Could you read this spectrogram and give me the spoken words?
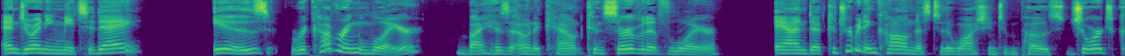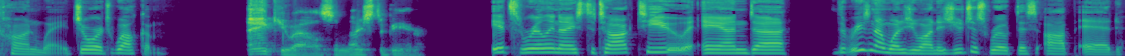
And joining me today is recovering lawyer by his own account, conservative lawyer, and a contributing columnist to the Washington Post, George Conway. George, welcome. Thank you, Allison. Nice to be here. It's really nice to talk to you. And uh, the reason I wanted you on is you just wrote this op ed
